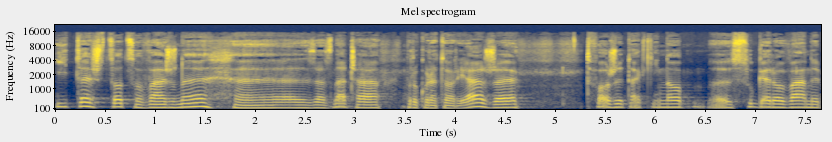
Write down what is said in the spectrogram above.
I też to, co ważne, e, zaznacza prokuratoria, że tworzy taki no, sugerowany,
